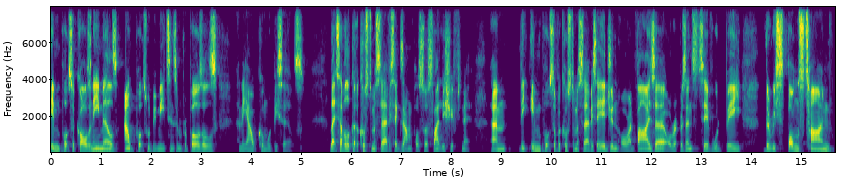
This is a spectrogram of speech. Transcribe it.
inputs are calls and emails, outputs would be meetings and proposals, and the outcome would be sales. Let's have a look at a customer service example. So slightly shifting it. Um, the inputs of a customer service agent or advisor or representative would be the response time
